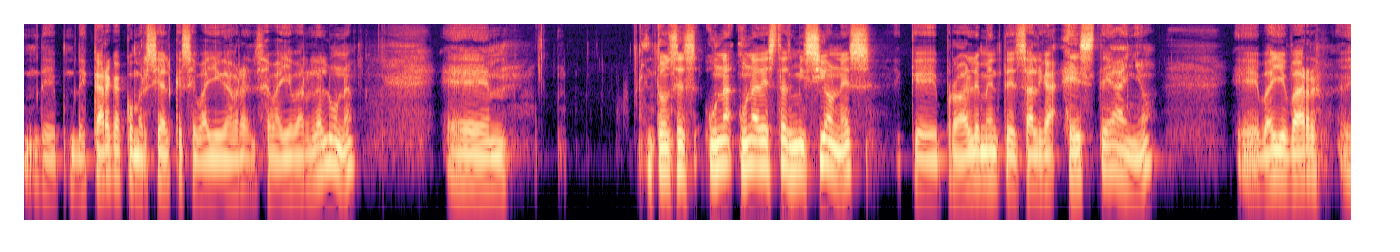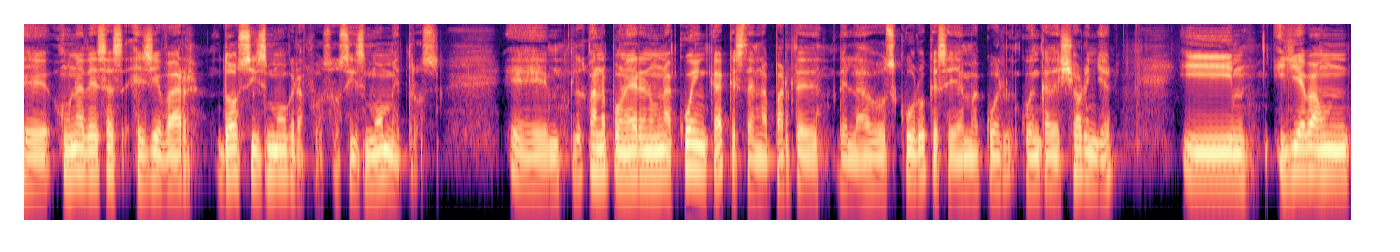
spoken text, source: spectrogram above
de, carga comercial que se va a, llegar, se va a llevar a la Luna? Eh, entonces, una, una de estas misiones que probablemente salga este año, eh, va a llevar, eh, una de esas es llevar dos sismógrafos o sismómetros. Eh, los van a poner en una cuenca que está en la parte del lado oscuro que se llama cuenca de Schrödinger y, lleva un,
